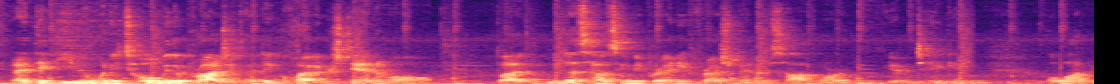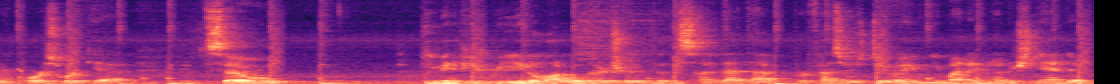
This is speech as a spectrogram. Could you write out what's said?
And I think even when he told me the project, I didn't quite understand them all. But I mean, that's how it's gonna be for any freshman or sophomore. You haven't taken a lot of your coursework yet. So even if you read a lot of the literature that that, professor is doing, you might not even understand it.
